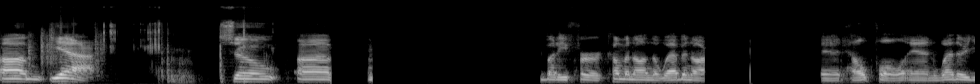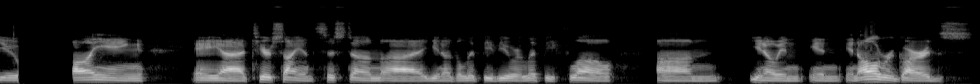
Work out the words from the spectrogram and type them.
Um, yeah. So. Uh everybody for coming on the webinar. It helpful, and whether you buying a uh, TearScience system, uh, you know, the LipiView or LipiFlow, um, you know, in in in all regards,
